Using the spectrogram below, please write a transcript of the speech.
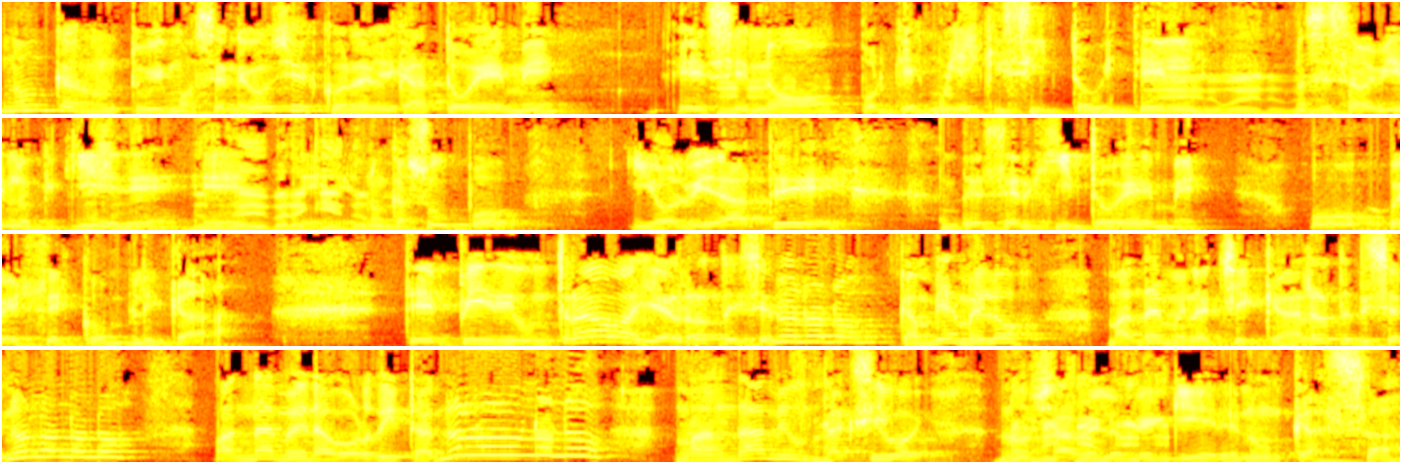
nunca tuvimos hacer negocios con el gato M. Ese no, porque es muy exquisito, ¿viste? Bueno, bueno, No pero- se sabe bien lo que no se- quiere. no se sabe para quién Nunca tampoco. supo. Y olvídate de Sergito M. Oh, ese es complicado. Te pide un trago y al rato dice, no, no, no, cambiámelo, mandame una chica. Al rato dice, no, no, no, no, mandame una gordita. No, no, no, no, mandame un taxi boy. No, No me sabes lo que quemé. quiere, nunca sabes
